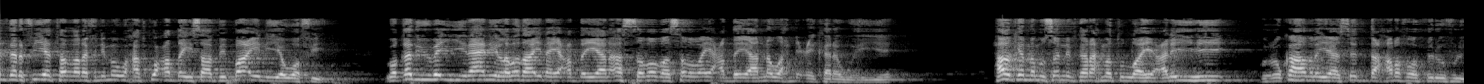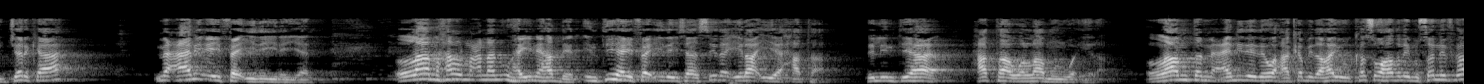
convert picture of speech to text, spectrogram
adarfiyata darafnimo waxaad ku caddaysaa bibaa'in iyo wafi waqad yubayinaani labadaa inay caddeeyaan asababa sabab ay caddeeyaanna wax dhici kara weeye halkanna musanifka raxmatullaahi calayhi wuxuu ka hadlayaa saddex xaraf oo xuruufuljarka ah macaani ay faa'iidaynayaan laam hal macnaan u hayne haddeer intihay faa'iidaysaa sida ilaa iyo xataa lilintihaa xataa walaamun wa ilaa laamta macaanideeda waxaa ka mid ahay uu ka soo hadlay musanifka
